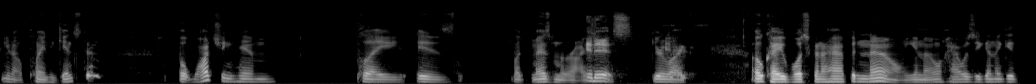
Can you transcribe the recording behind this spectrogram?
you know playing against him, but watching him play is like mesmerizing. It is. You're like, okay, what's gonna happen now? You know, how is he gonna get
